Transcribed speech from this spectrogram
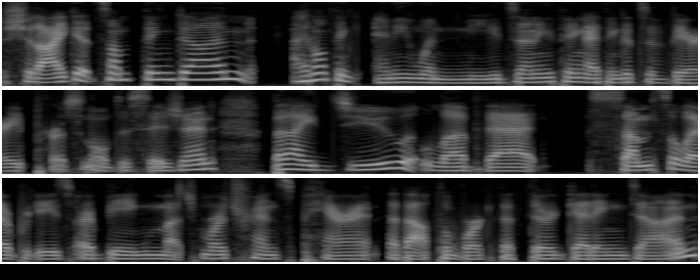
should I get something done? I don't think anyone needs anything. I think it's a very personal decision. But I do love that some celebrities are being much more transparent about the work that they're getting done,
